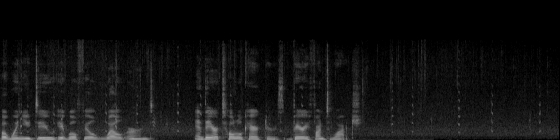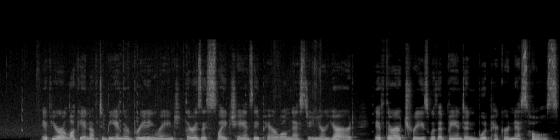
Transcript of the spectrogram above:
but when you do, it will feel well earned. And they are total characters, very fun to watch. If you are lucky enough to be in their breeding range, there is a slight chance a pair will nest in your yard if there are trees with abandoned woodpecker nest holes.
